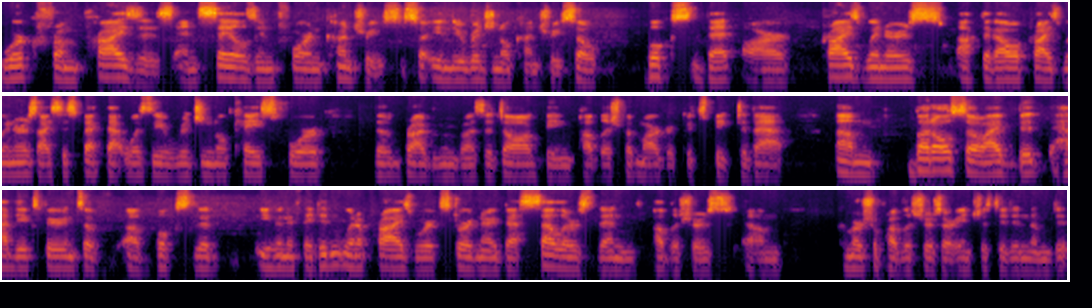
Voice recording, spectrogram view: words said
work from prizes and sales in foreign countries, so in the original country. So books that are prize winners, Akutagawa Prize winners. I suspect that was the original case for The Bridegroom Was a Dog being published, but Margaret could speak to that. Um, but also I've been, had the experience of, of books that even if they didn't win a prize were extraordinary bestsellers, then publishers, um, commercial publishers are interested in them. D-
